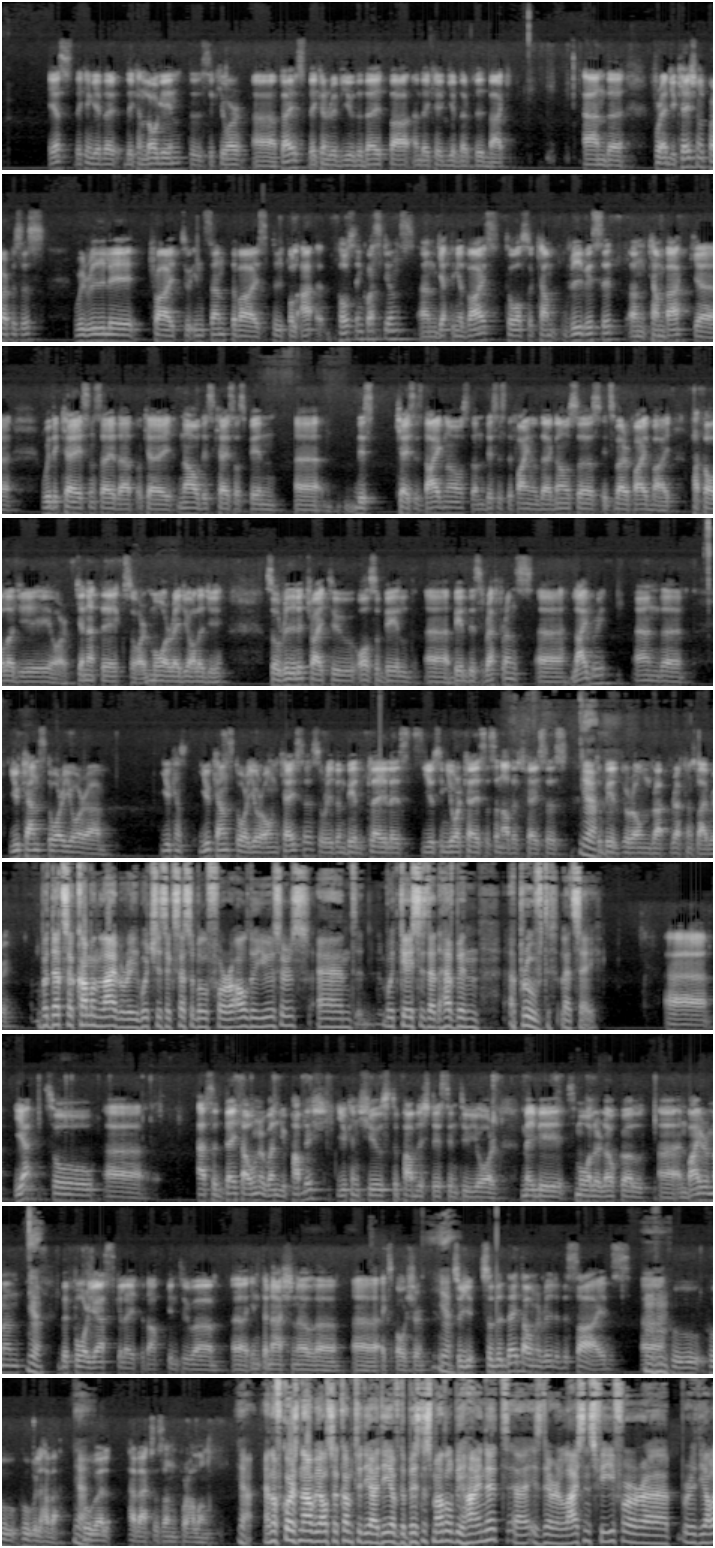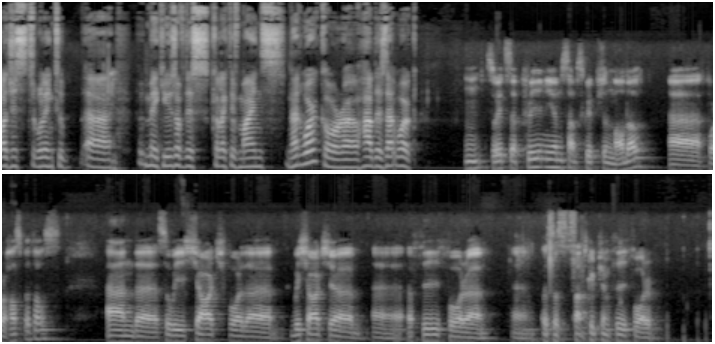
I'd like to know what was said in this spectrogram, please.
Yes, they can give their, they can log in to the secure uh, place. They can review the data and they can give their feedback. And uh, for educational purposes, we really try to incentivize people uh, posting questions and getting advice to also come revisit and come back uh, with the case and say that okay now this case has been uh, this case is diagnosed and this is the final diagnosis. It's verified by pathology or genetics or more radiology. So really try to also build uh, build this reference uh, library and uh, you can store your um, you can you can store your own cases or even build playlists using your cases and others cases yeah. to build your own re- reference library but that's a common library which is accessible for all the users and with cases that have been approved, let's say. Uh, yeah, so uh, as a data owner, when you publish, you can choose to publish this into your maybe smaller local uh, environment yeah. before you escalate it up into uh, uh, international uh, exposure. Yeah. So you, so the data owner really decides mm-hmm. who who who will have yeah. who will have access and for how long. Yeah, and of course now we also come to the idea of the business model behind it. Uh, is there a license fee for uh, radiologists willing to uh, make use of this Collective Minds network, or uh, how does that work? Mm, so it's a premium subscription model uh, for hospitals, and uh, so we charge for the we charge a, a fee for a, a subscription fee for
